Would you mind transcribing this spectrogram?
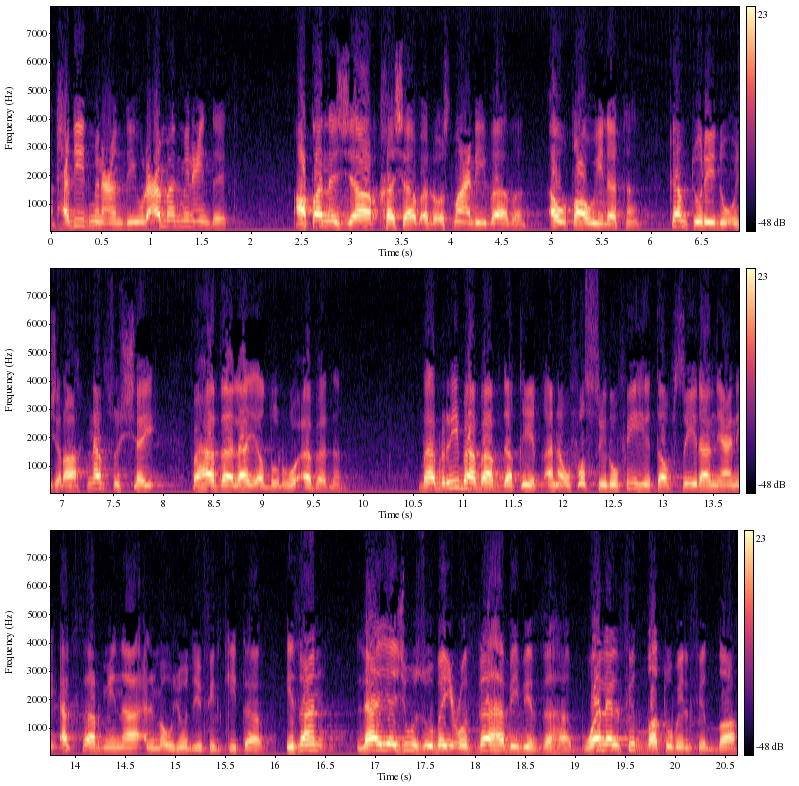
الحديد من عندي والعمل من عندك. أعطى نجار خشب قال له اصنع لي بابا. أو طاولة. كم تريد أجرة؟ نفس الشيء. فهذا لا يضر أبدا. باب الربا باب دقيق. أنا أفصل فيه تفصيلا يعني أكثر من الموجود في الكتاب. إذا لا يجوز بيع الذهب بالذهب ولا الفضة بالفضة.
